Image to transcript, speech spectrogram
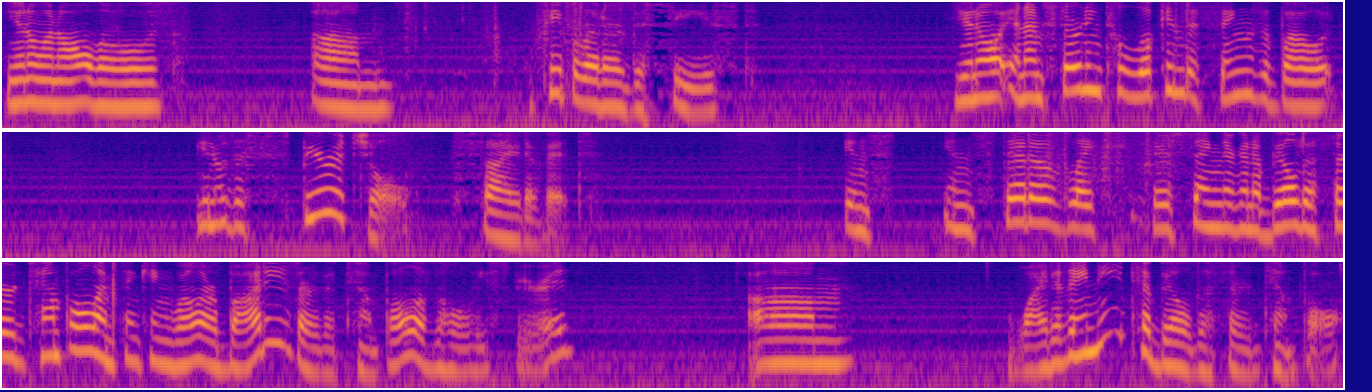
you know, and all those um, people that are deceased. You know, and I'm starting to look into things about, you know, the spiritual side of it. Instead instead of like they're saying they're going to build a third temple, I'm thinking, well, our bodies are the temple of the Holy Spirit. Um, why do they need to build a third temple?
